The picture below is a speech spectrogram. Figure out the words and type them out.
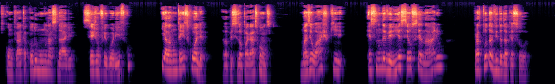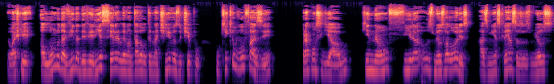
que contrata todo mundo na cidade seja um frigorífico, e ela não tem escolha. Ela precisa pagar as contas. Mas eu acho que esse não deveria ser o cenário para toda a vida da pessoa. Eu acho que ao longo da vida deveria ser levantado alternativas do tipo: o que, que eu vou fazer para conseguir algo que não fira os meus valores, as minhas crenças, os meus,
